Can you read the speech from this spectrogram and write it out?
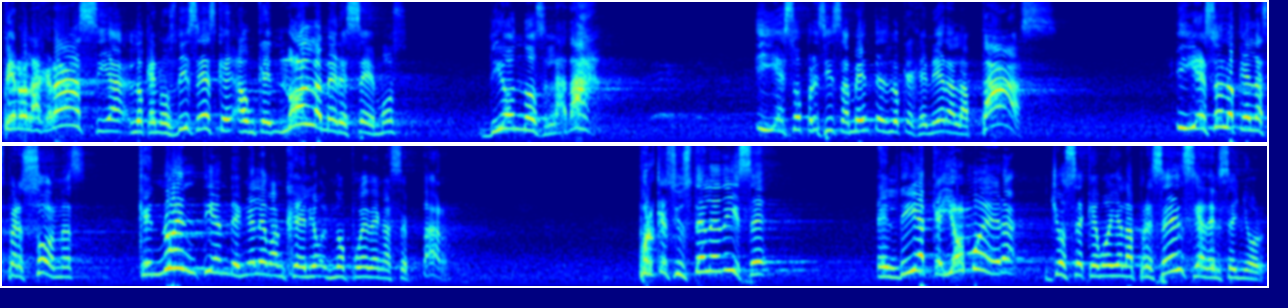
Pero la gracia lo que nos dice es que aunque no la merecemos, Dios nos la da. Y eso precisamente es lo que genera la paz. Y eso es lo que las personas que no entienden el Evangelio no pueden aceptar. Porque si usted le dice, el día que yo muera, yo sé que voy a la presencia del Señor,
